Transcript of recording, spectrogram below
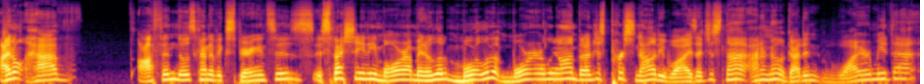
I don't have often those kind of experiences, especially anymore. I mean, a little more, a little bit more early on, but I'm just personality wise, I just not. I don't know. God didn't wire me that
